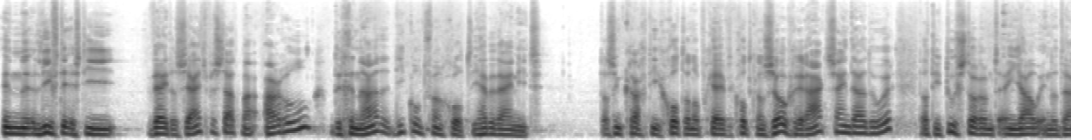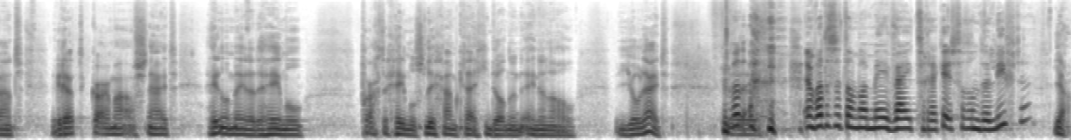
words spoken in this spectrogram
in eh, liefde is die wederzijds bestaat, maar Arul, de genade, die komt van God. Die hebben wij niet. Dat is een kracht die God dan opgeeft. God kan zo geraakt zijn daardoor, dat hij toestormt en jou inderdaad redt, karma afsnijdt, helemaal mee naar de hemel. Prachtig hemels lichaam krijg je dan een een en al jolijt. En wat, eh, en wat is het dan waarmee wij trekken? Is dat dan de liefde? Ja,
